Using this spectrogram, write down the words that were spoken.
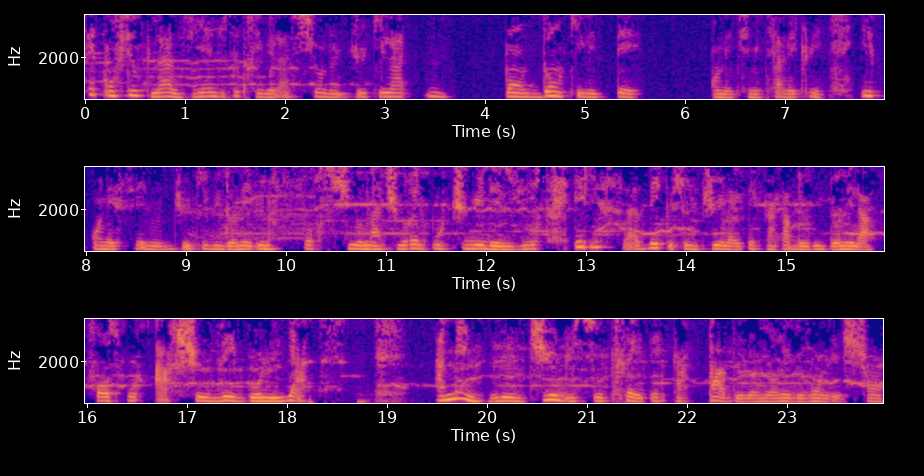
cette confiance-là vient de cette révélation de Dieu qu'il a eue pendant qu'il était en intimité avec lui. Il connaissait le Dieu qui lui donnait une force surnaturelle pour tuer des ours et il savait que ce Dieu-là était capable de lui donner la force pour achever Goliath. Amen. Le Dieu du secret était capable de l'honorer devant les champs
